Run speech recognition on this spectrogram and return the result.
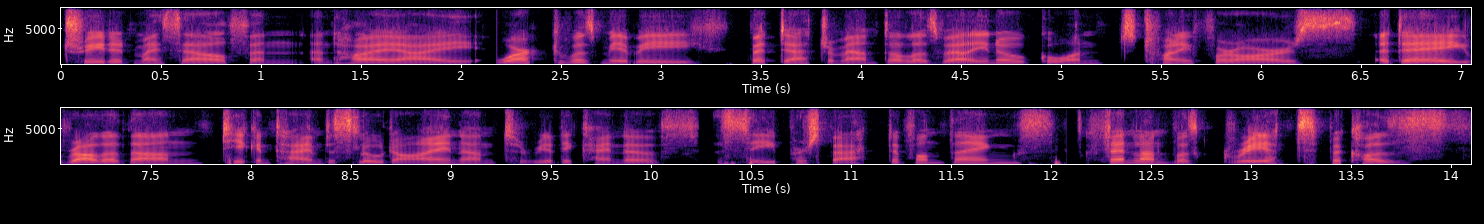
treated myself and, and how I worked was maybe a bit detrimental as well, you know, going 24 hours a day rather than taking time to slow down and to really kind of see perspective on things. Finland was great because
